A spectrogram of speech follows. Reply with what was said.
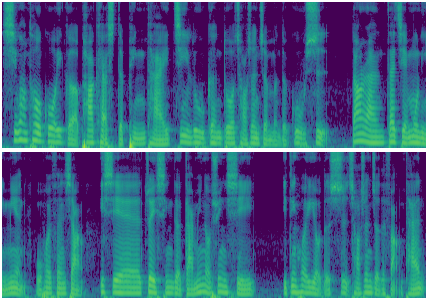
希望透过一个 podcast 的平台，记录更多朝圣者们的故事。当然，在节目里面，我会分享一些最新的 Gamino 讯息，一定会有的是朝圣者的访谈。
